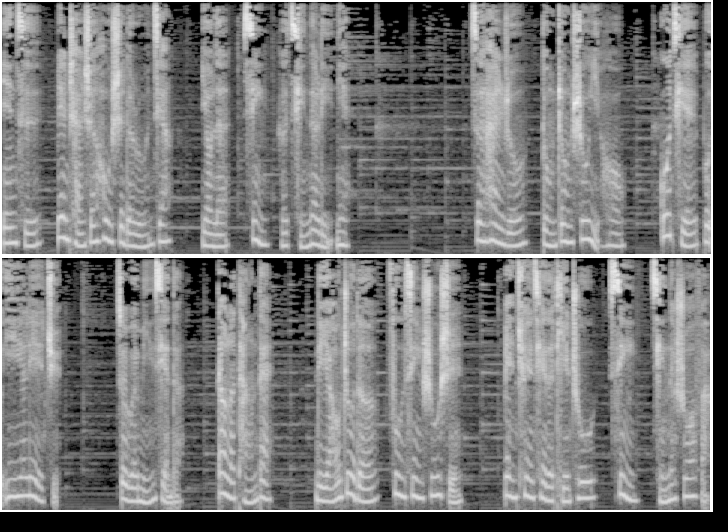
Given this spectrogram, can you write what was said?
因此，便产生后世的儒家有了性和情的理念。自汉儒董仲舒以后，姑且不一一列举，最为明显的，到了唐代，李尧著的《复性书》时，便确切的提出性情的说法。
